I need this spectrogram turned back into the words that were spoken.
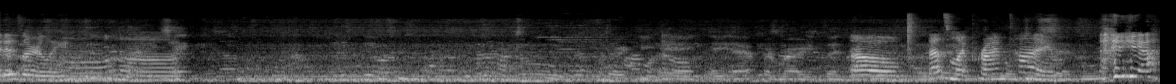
It is early. Aw. Oh, that's my prime time. yeah.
